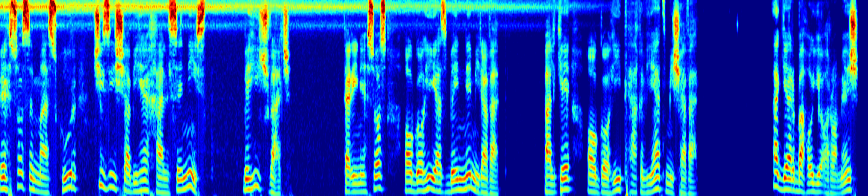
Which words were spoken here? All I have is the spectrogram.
احساس مذکور چیزی شبیه خلصه نیست به هیچ وجه. در این احساس آگاهی از بین نمی رود بلکه آگاهی تقویت می شود اگر بهای آرامش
